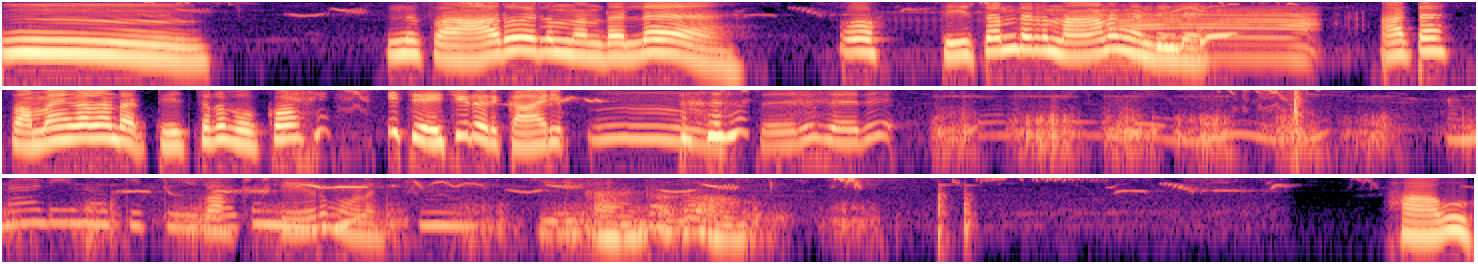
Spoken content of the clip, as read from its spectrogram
ഉം. ഇന്ന് സാറ് വരുന്നുണ്ടല്ലേ? ഓ ടീച്ചറിന്റെ ഒരു നാണം കണ്ടില്ലേ? ആട്ടെ സമയം കളണ്ട ടീച്ചർ പൊക്കോ. ഈ ചേച്ചിയുടെ ഒരു കാര്യം. ശരി ശരി. കേറുമോളെ നോക്കി വാ, തീരാതെ കേറ് മോളെ ഹാവു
